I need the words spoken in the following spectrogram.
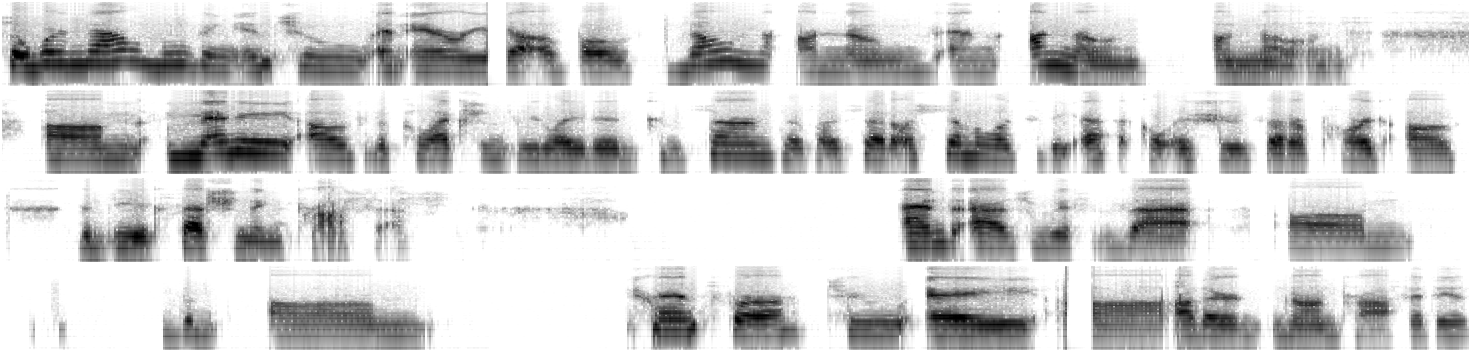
So we're now moving into an area of both known unknowns and unknown unknowns. Um, many of the collections-related concerns, as I said, are similar to the ethical issues that are part of the deaccessioning process. And as with that, um, the um, transfer to a uh, other nonprofit is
